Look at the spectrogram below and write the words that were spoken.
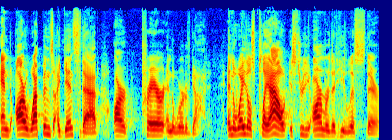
And our weapons against that are prayer and the Word of God. And the way those play out is through the armor that he lists there.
